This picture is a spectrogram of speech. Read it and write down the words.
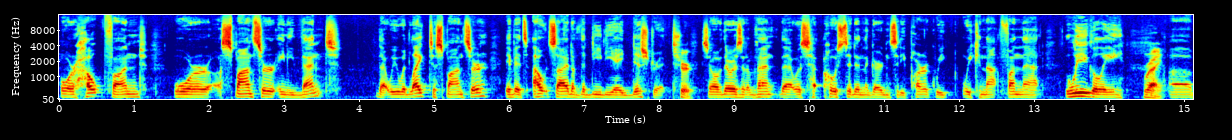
or help fund or sponsor an event that we would like to sponsor if it's outside of the DDA district. Sure. So, if there was an event that was hosted in the Garden City Park, we, we cannot fund that legally Right. uh,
